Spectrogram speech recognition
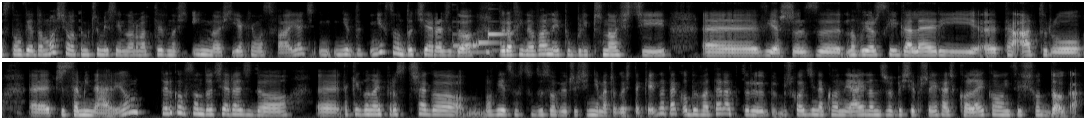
z tą wiadomością o tym, czym jest normatywność, inność i jak ją oswajać, nie, nie chcą docierać do wyrafinowanej publiczności, wiesz, z nowojorskiej galerii, teatru czy seminarium, tylko chcą docierać do takiego najprostszego, powiedzmy w cudzysłowie, oczywiście nie ma czegoś takiego, tak, obywatela, który przychodzi na Coney Island, żeby się przejechać kolejką i zjeść hot doga.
